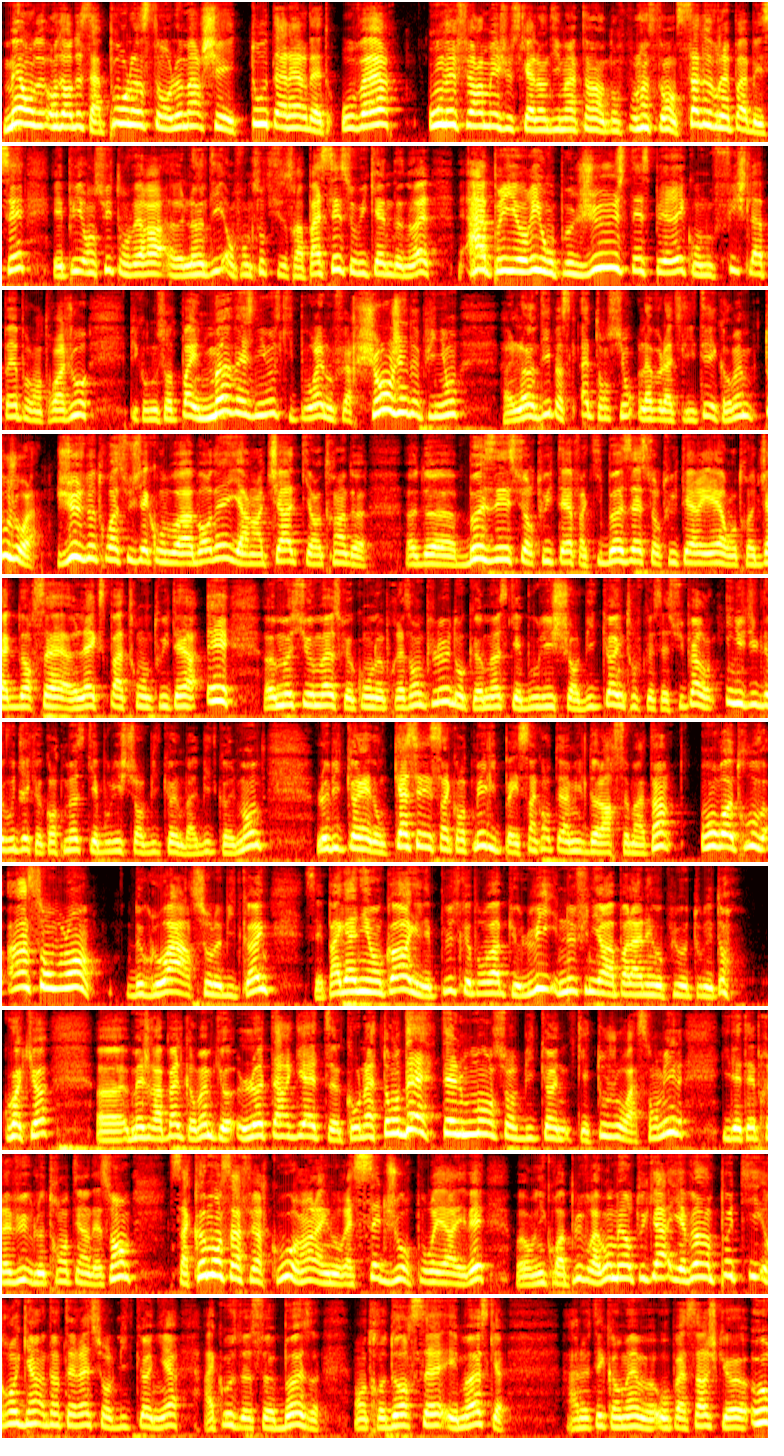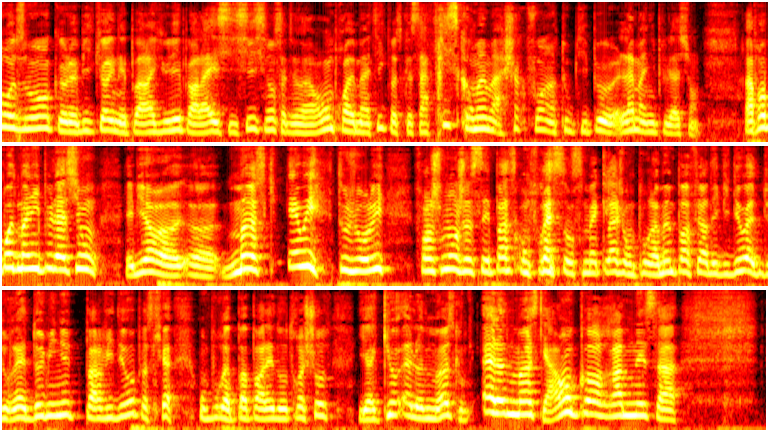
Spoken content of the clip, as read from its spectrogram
Mais en dehors de ça, pour l'instant, le marché, tout a l'air d'être ouvert. On est fermé jusqu'à lundi matin, donc pour l'instant, ça devrait pas baisser. Et puis ensuite, on verra euh, lundi en fonction de ce qui se sera passé ce week-end de Noël. Mais a priori, on peut juste espérer qu'on nous fiche la paix pendant trois jours, puis qu'on nous sorte pas une mauvaise news qui pourrait nous faire changer d'opinion lundi, parce qu'attention, la volatilité est quand même toujours là. Juste deux, trois sujets qu'on doit aborder. Il y a un chat qui est en train de euh, de buzzer sur Twitter, enfin qui buzzait sur Twitter hier entre Jack Dorsey, euh, l'ex-patron de Twitter, et euh, Monsieur Musk qu'on ne présente plus. Donc Musk est bullish sur le Bitcoin, il trouve que c'est super. Donc inutile de vous dire que quand Musk est bullish sur le Bitcoin, bah, le Bitcoin monte. Le Bitcoin est donc cassé les 50 000, il paye 51 000 dollars ce matin. On retrouve un semblant de gloire sur le Bitcoin. C'est pas gagné encore, il est plus que probable que lui ne finira pas l'année au plus haut de tous les temps. Quoique, euh, mais je rappelle quand même que le target qu'on attendait tellement sur le Bitcoin, qui est toujours à 100 000, il était prévu le 31 décembre. Ça commence à faire court, hein. là il nous reste 7 jours pour y arriver, euh, on n'y croit plus vraiment, mais en tout cas il y avait un petit regain d'intérêt sur le Bitcoin hier à cause de ce buzz entre Dorsey et Musk. À noter quand même au passage que heureusement que le Bitcoin n'est pas régulé par la SEC, sinon ça deviendrait vraiment problématique parce que ça frise quand même à chaque fois un tout petit peu la manipulation. À propos de manipulation, eh bien euh, euh, Musk, eh oui, toujours lui. Franchement, je sais pas ce qu'on ferait sans ce mec-là. On pourrait même pas faire des vidéos. Elle durerait deux minutes par vidéo parce qu'on pourrait pas parler d'autre chose. Il y a que Elon Musk. Donc Elon Musk a encore ramené sa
